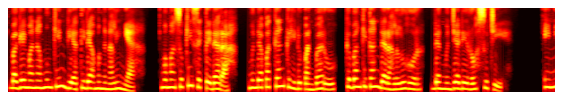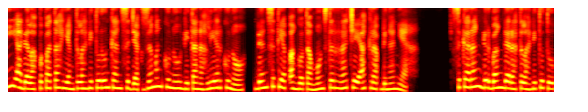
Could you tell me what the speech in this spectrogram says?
Bagaimana mungkin dia tidak mengenalinya? Memasuki sekte darah, mendapatkan kehidupan baru, kebangkitan darah leluhur, dan menjadi roh suci. Ini adalah pepatah yang telah diturunkan sejak zaman kuno di tanah liar kuno, dan setiap anggota monster Rache akrab dengannya. Sekarang gerbang darah telah ditutup,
